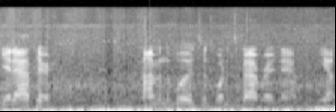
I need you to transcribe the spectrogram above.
Get out there. Time in the woods, that's what it's about right now. Yep.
